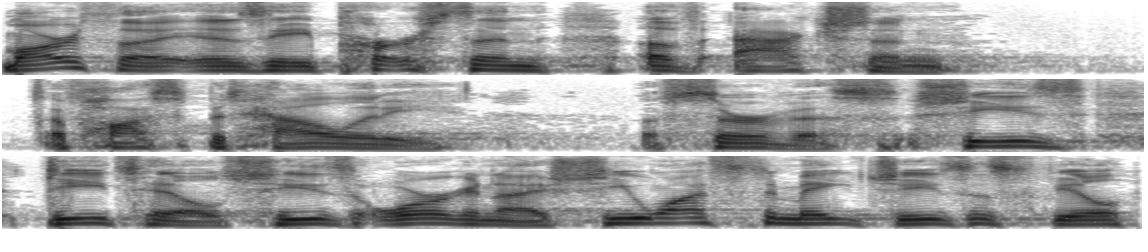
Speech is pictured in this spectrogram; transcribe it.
Martha is a person of action, of hospitality, of service. She's detailed, she's organized. She wants to make Jesus feel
